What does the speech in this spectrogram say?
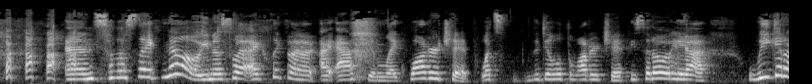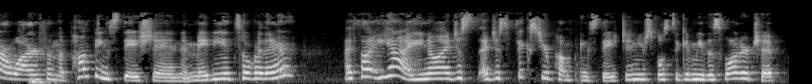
and so I was like, "No, you know." So I, I clicked on it. I asked him, like, "Water chip? What's the deal with the water chip?" He said, "Oh yeah, we get our water from the pumping station. Maybe it's over there." I thought, "Yeah, you know, I just I just fixed your pumping station. You're supposed to give me this water chip."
